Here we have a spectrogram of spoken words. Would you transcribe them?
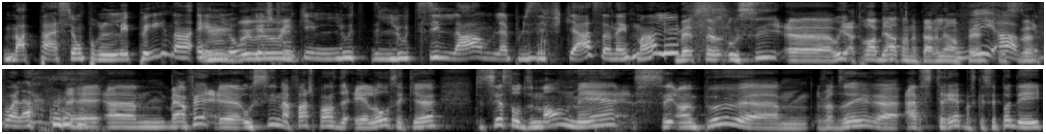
ma passion pour l'épée dans Halo, Mm, oui, que oui, je oui. trouve qui est l'out- l'outil, l'arme la plus efficace, honnêtement. Là. Mais aussi, euh, oui, à trois bières, t'en as parlé en fait. oui, ah, ben voilà. Euh, euh, ben en fait, euh, aussi une affaire, je pense, de Halo, c'est que tu tires sur du monde, mais c'est un peu, je veux dire, abstrait parce que c'est pas des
